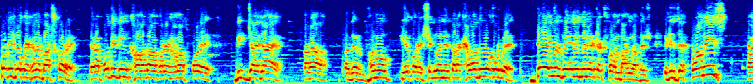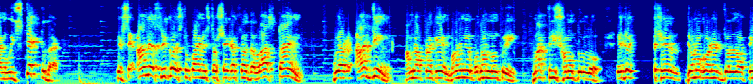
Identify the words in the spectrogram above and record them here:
কোটি লোক এখানে বাস করে। যারা প্রতিদিন খাওয়া দাওয়া করে, নামাজ পড়ে, গির্জায় যায়, তারা তাদের ধর্ম ইয়ে করে, সেগুলো নিয়ে তারা খেলাধুলো করবে। They will be eliminated from Bangladesh it is a promise and we stake to that it's a earnest request to prime minister Sheikh Hasina the last time we are urging আমরা আপনাকে মাননীয় প্রধানমন্ত্রী মাতৃ সমতুল্য এদেশের জনগণের জন্য আপনি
